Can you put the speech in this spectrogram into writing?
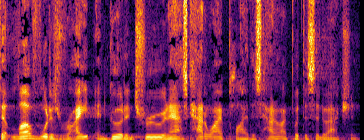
that love what is right and good and true and ask, how do I apply this? How do I put this into action?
